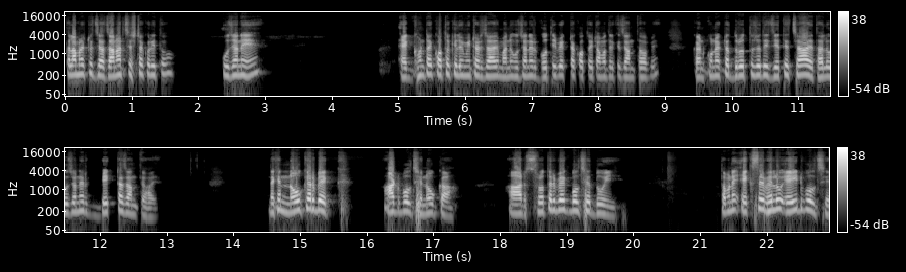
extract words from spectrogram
তাহলে আমরা একটু জানার চেষ্টা করি তো। উজানে এক ঘন্টায় কত কিলোমিটার যায়? মানে উজানের গতিবেগটা কত? এটা আমাদেরকে জানতে হবে। কারণ কোনো একটা দূরত্ব যদি যেতে চায়, তাহলে উজানের বেগটা জানতে হয়। দেখেন, নৌকার বেগ আট বলছে নৌকা, আর স্রোতের বেগ বলছে দুই। তার মানে এক্সের ভ্যালু এইট বলছে।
